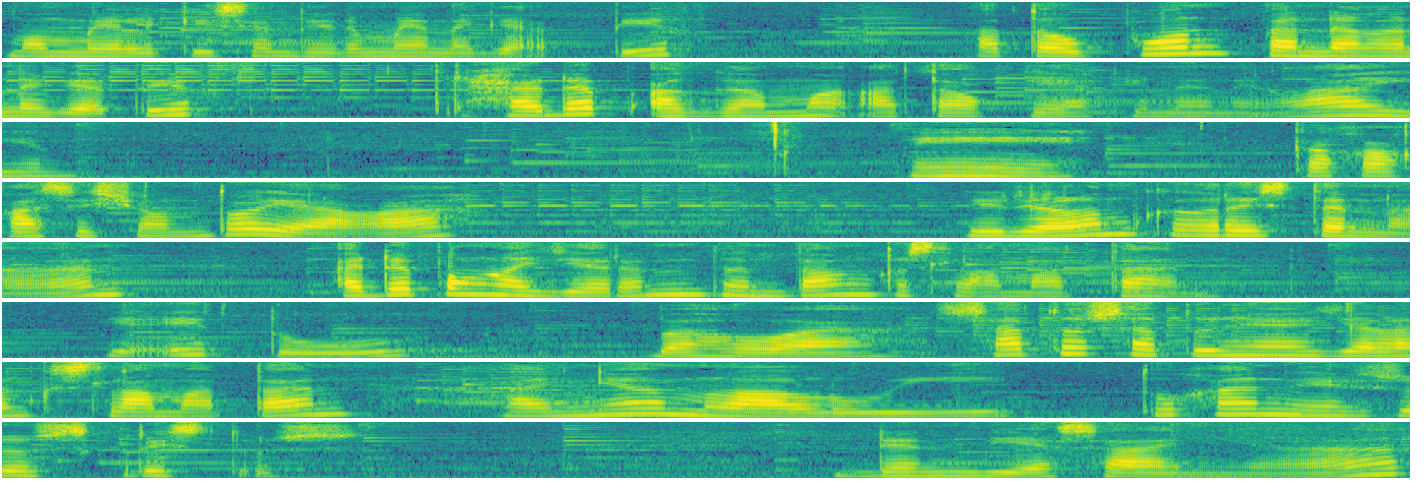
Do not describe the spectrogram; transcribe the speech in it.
memiliki sentimen negatif ataupun pandangan negatif terhadap agama atau keyakinan yang lain. Nih, kakak kasih contoh ya. Di dalam kekristenan ada pengajaran tentang keselamatan, yaitu bahwa satu-satunya jalan keselamatan hanya melalui Tuhan Yesus Kristus. Dan biasanya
